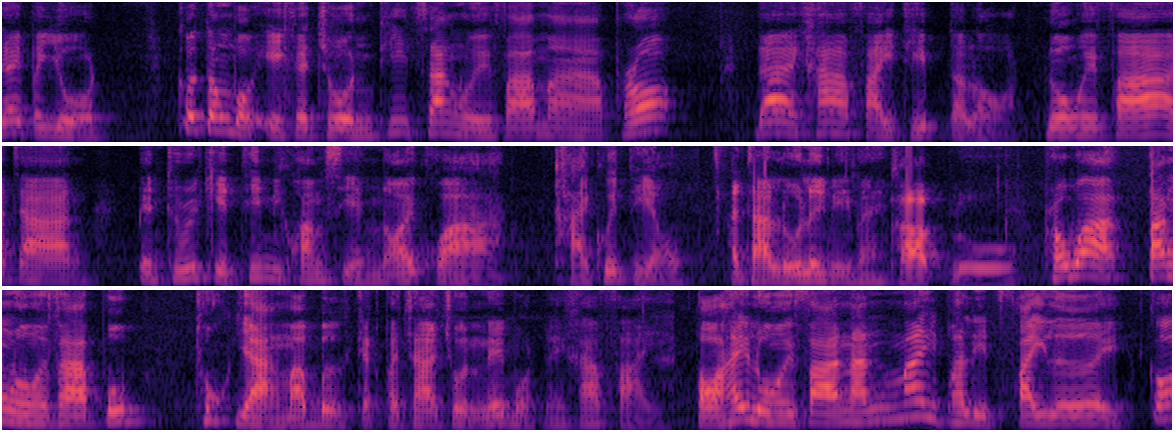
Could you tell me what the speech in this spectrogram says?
ได้ประโยชน์ ก็ต้องบอกเอกชนที่สร้างโรงไฟฟ้ามา เพราะได้ค่าไฟทิปตลอด โรงไฟฟ้าอาจารย์ เป็นธุรกิจที่มีความเสี่ยงน้อยกว่า ขายก๋วยเตี๋ยว อาจารย์รู้เรื่องนี้ไหมครับรู้เพราะว่าตั้งโรงไฟฟ้าปุ๊บทุกอย่างมาเบิกจากประชาชนได้หมดในค่าไฟ ต่อให้โรงไฟฟ้านั้นไม่ผลิตไฟเลย ก็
